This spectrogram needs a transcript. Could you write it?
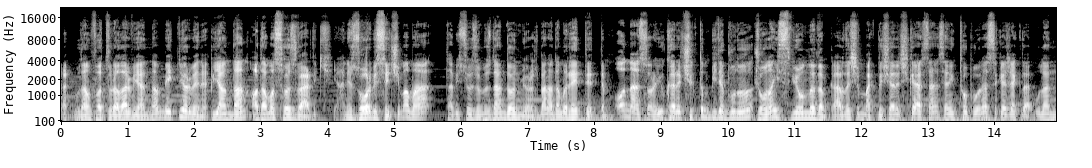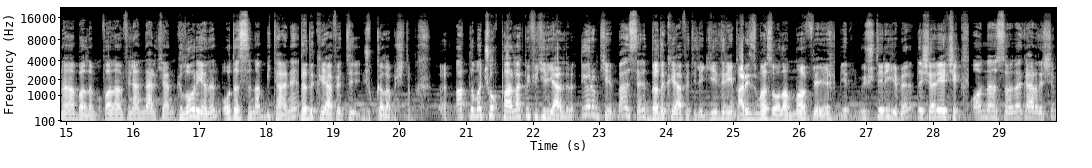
Buradan faturalar bir yandan bekliyor beni. Bir yandan adama söz verdik. Yani zor bir seçim ama Tabi sözümüzden dönmüyoruz. Ben adamı reddettim. Ondan sonra yukarı çıktım bir de bunu John'a ispiyonladım. Kardeşim bak dışarı çıkarsan senin topuğuna sıkacaklar. Ulan ne yapalım falan filan derken Gloria'nın odasından bir tane dadı kıyafeti cukkalamıştım. Aklıma çok parlak bir fikir geldi. Diyorum ki ben seni dadı kıyafetiyle giydireyim. Karizması olan mafyayı bir müşteri gibi dışarıya çık. Ondan sonra da kardeşim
